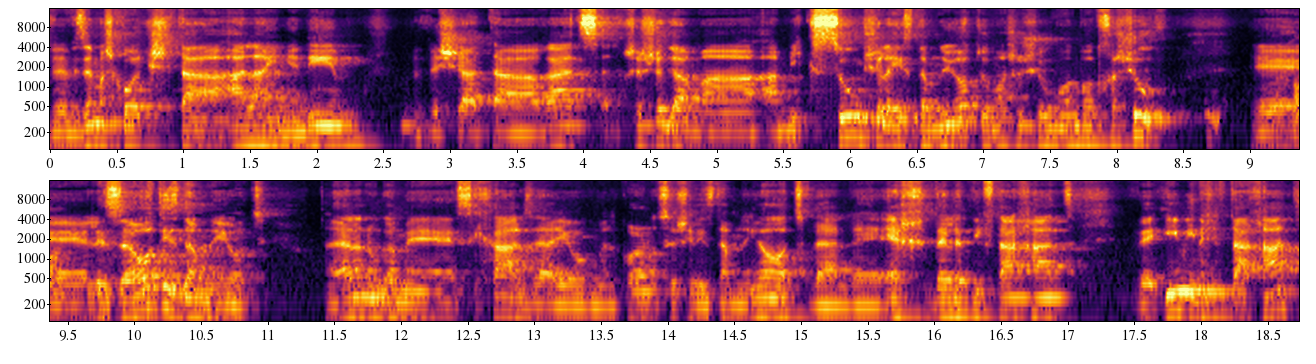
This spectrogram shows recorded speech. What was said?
וזה מה שקורה כשאתה על העניינים, ושאתה רץ, אני חושב שגם המקסום של ההזדמנויות הוא משהו שהוא מאוד מאוד חשוב. אה, נכון. לזהות הזדמנויות. היה לנו גם שיחה על זה היום, על כל הנושא של הזדמנויות, ועל איך דלת נפתחת, ואם היא נפתחת,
